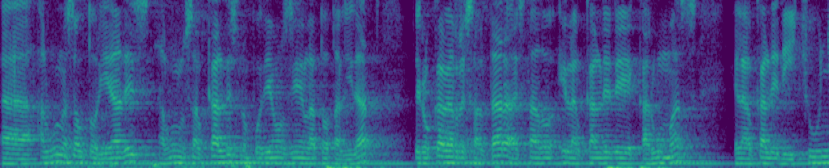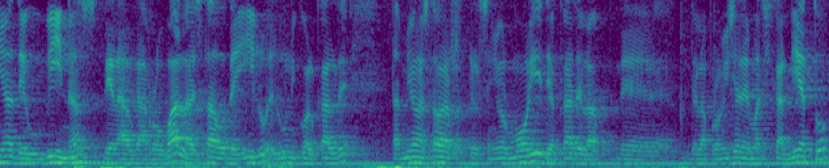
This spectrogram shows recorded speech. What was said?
algunas autoridades, algunos alcaldes, no podíamos decir en la totalidad, pero cabe resaltar, ha estado el alcalde de Carumas, el alcalde de Ichuña, de Ubinas, de la Algarrobal, ha estado de Hilo, el único alcalde, también ha estado el señor Mori, de acá de la, de, la provincia de Mariscal Nieto,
